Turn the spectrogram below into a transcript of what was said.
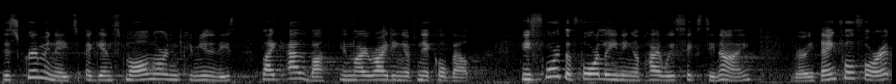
discriminates against small northern communities like Alban in my riding of Nickel Belt. Before the four-laning of Highway 69, very thankful for it,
